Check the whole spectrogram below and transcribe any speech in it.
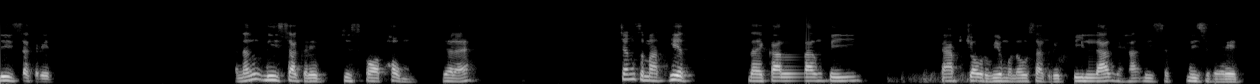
disaccharide អាហ្នឹង disaccharide ជាស្ករធំយល់ទេអញ្ចឹងសមាធាតុដែលកើតឡើងពីការភ្ជាប់រវាង monosaccharide ពីរឡើងគេហៅ dis- disaccharide អញ្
